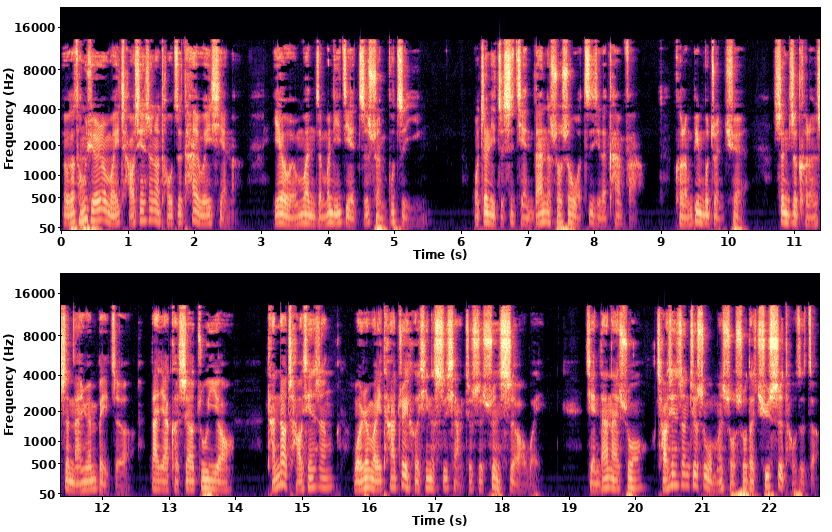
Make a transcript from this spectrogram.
有的同学认为曹先生的投资太危险了，也有人问怎么理解止损不止盈。我这里只是简单的说说我自己的看法，可能并不准确，甚至可能是南辕北辙，大家可是要注意哦。谈到曹先生，我认为他最核心的思想就是顺势而为。简单来说，曹先生就是我们所说的趋势投资者。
